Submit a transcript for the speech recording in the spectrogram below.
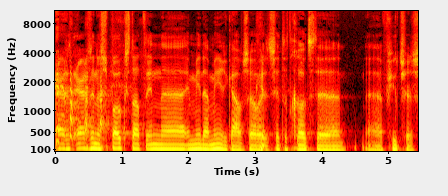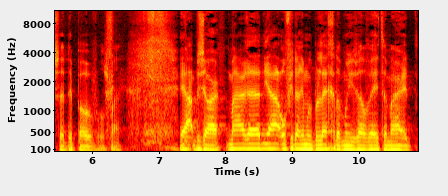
ergens, ergens in een spookstad in, eh, in Midden-Amerika of zo zit het grootste eh, futures depot volgens mij. Ja, bizar. Maar eh, ja, of je daarin moet beleggen, dat moet je zelf weten. Maar het-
